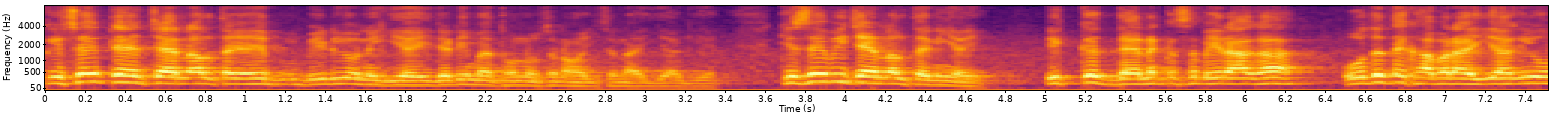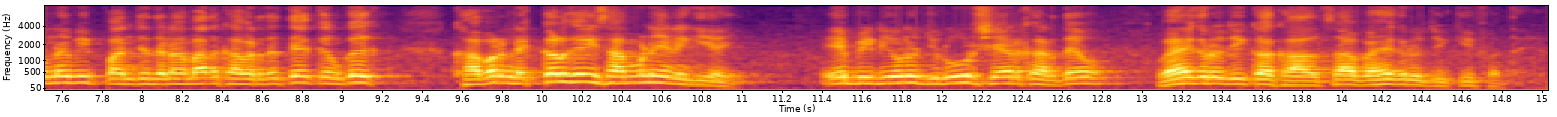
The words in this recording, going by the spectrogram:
ਕਿਸੇ ਤੇ ਚੈਨਲ ਤੇ ਇਹ ਵੀਡੀਓ ਨਹੀਂ ਗਈ ਆਈ ਜਿਹੜੀ ਮੈਂ ਤੁਹਾਨੂੰ ਸੁਣਾਈ ਸੁਣਾਈ ਹੈਗੀ ਹੈ ਕਿਸੇ ਵੀ ਚੈਨਲ ਤੇ ਨਹੀਂ ਆਈ। ਇੱਕ ਦਿਨਕ ਸਵੇਰਾ ਗਾ ਉਹਦੇ ਤੇ ਖਬਰ ਆਈ ਹੈਗੀ, ਉਹਨੇ ਵੀ 5 ਦਿਨਾਂ ਬਾਅਦ ਖਬਰ ਦਿੱਤੀ ਕਿਉਂਕਿ ਖਬਰ ਨਿਕਲ ਗਈ, ਸਾਹਮਣੇ ਨਹੀਂ ਗਈ ਆਈ। ਇਹ ਵੀਡੀਓ ਨੂੰ ਜਰੂਰ ਸ਼ੇਅਰ ਕਰ ਦਿਓ। ਵਾਹਿਗੁਰੂ ਜੀ ਕਾ ਖਾਲਸਾ, ਵਾਹਿਗੁਰੂ ਜੀ ਕੀ ਫਤਿਹ।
